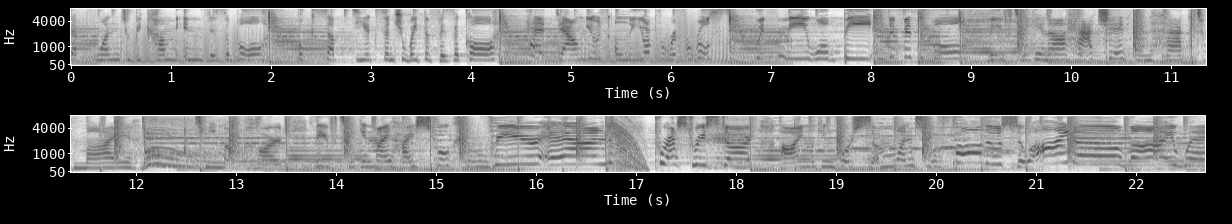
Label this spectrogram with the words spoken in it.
Step one to become invisible. Books up, de accentuate the physical. Head down, use only your peripherals. Stick with me, we'll be indivisible. They've taken a hatchet and hacked my team apart. They've taken my high school career and pressed restart. I'm looking for someone to follow, so I know my way.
